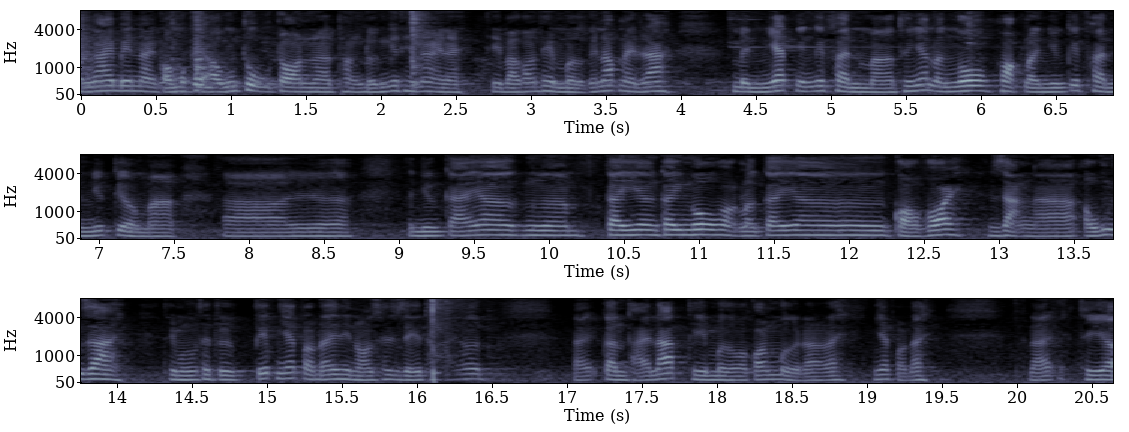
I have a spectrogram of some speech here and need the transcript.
còn ngay bên này có một cái ống trụ tròn à, thẳng đứng như thế này này. Thì bà con thể mở cái nắp này ra. Mình nhét những cái phần mà thứ nhất là ngô hoặc là những cái phần như kiểu mà uh, những cái uh, cây cây ngô hoặc là cây uh, cỏ voi dạng uh, ống dài. Thì mình có thể trực tiếp nhét vào đây thì nó sẽ dễ thái hơn. Đấy cần thái lát thì mở bà con mở ra đây nhét vào đây đấy thì uh,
